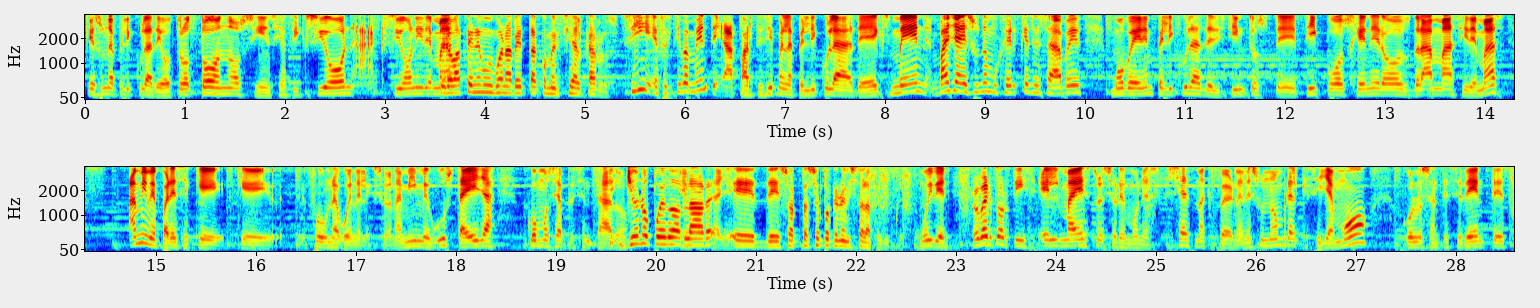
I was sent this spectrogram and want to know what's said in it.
que es una película de otro tono, ciencia ficción, acción y demás. Pero va a tener muy buena beta comercial, Carlos. Sí, efectivamente. Ah, participa en la película de X-Men. Vaya, es una mujer que se sabe mover en películas de distintos eh, tipos, géneros, dramas y demás. A mí me parece que, que, fue una buena elección. A mí me gusta ella, cómo se ha presentado. yo no puedo hablar eh, de su actuación porque no he visto la película. Muy bien. Roberto Ortiz, el maestro de ceremonias. Seth MacFarlane es un hombre al que se llamó con los antecedentes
